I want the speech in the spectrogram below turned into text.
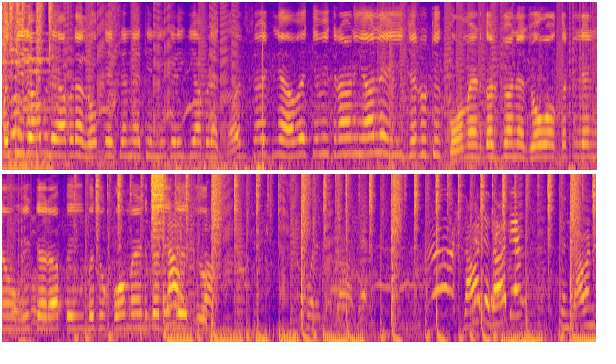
પછી તો આપણે આપણા લોકેશનેથી નીકળી ગયા આપણે ઘર સાઈડ ને હવે કેવી ત્રાણી હાલે એ જરૂરથી કોમેન્ટ કરજો અને જોવો કેટલે નું મીટર આપે એ બધું કોમેન્ટ કરી દેજો જવા દે જવા દે જવાનું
